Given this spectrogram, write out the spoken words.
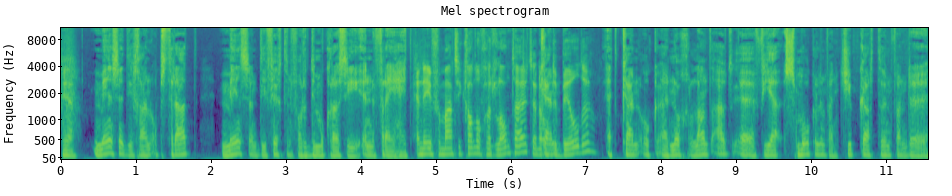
Ja. Mensen die gaan op straat mensen die vechten voor democratie en vrijheid. En de informatie kan nog het land uit en kan, ook de beelden? Het kan ook uh, nog land uit uh, via smokkelen van chipkarten, van de,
